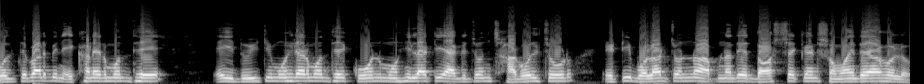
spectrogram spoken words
বলতে পারবেন এখানের মধ্যে, এই দুইটি মহিলার মধ্যে কোন মহিলাটি একজন ছাগল চোর? এটি বলার জন্য আপনাদের দশ সেকেন্ড সময় দেওয়া হলো।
